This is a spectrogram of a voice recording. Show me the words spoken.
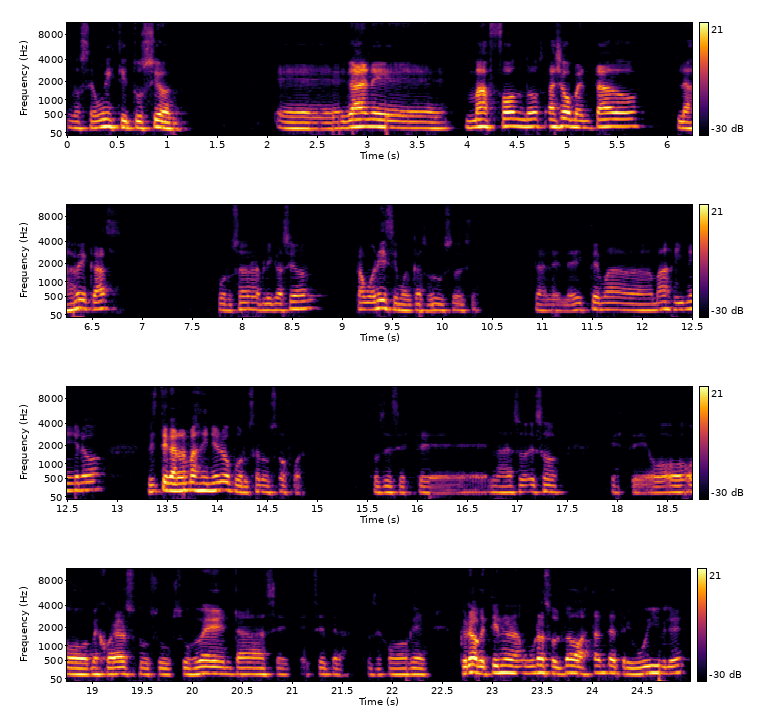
no sé, una institución eh, gane más fondos, haya aumentado las becas por usar una aplicación, está buenísimo el caso de uso ese. O sea, le, diste más, dinero, le diste ganar más dinero por usar un software. Entonces, este, nada, eso, eso este, o, mejorar sus ventas, etcétera. Entonces, como que creo que tiene un resultado bastante atribuible,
